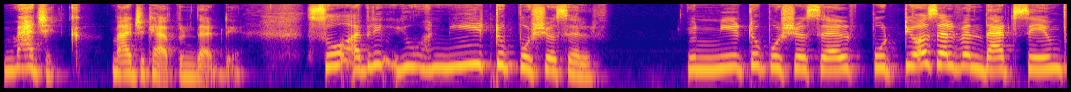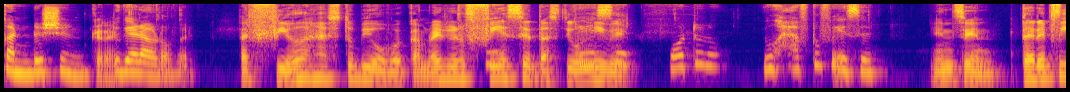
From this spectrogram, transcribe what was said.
Magic. Magic happened that day. So I believe you need to push yourself. You need to push yourself, put yourself in that same condition Correct. to get out of it. That fear has to be overcome, right? You have to face it. That's the only way. it. What to do? You have to face it. Insane. Therapy,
